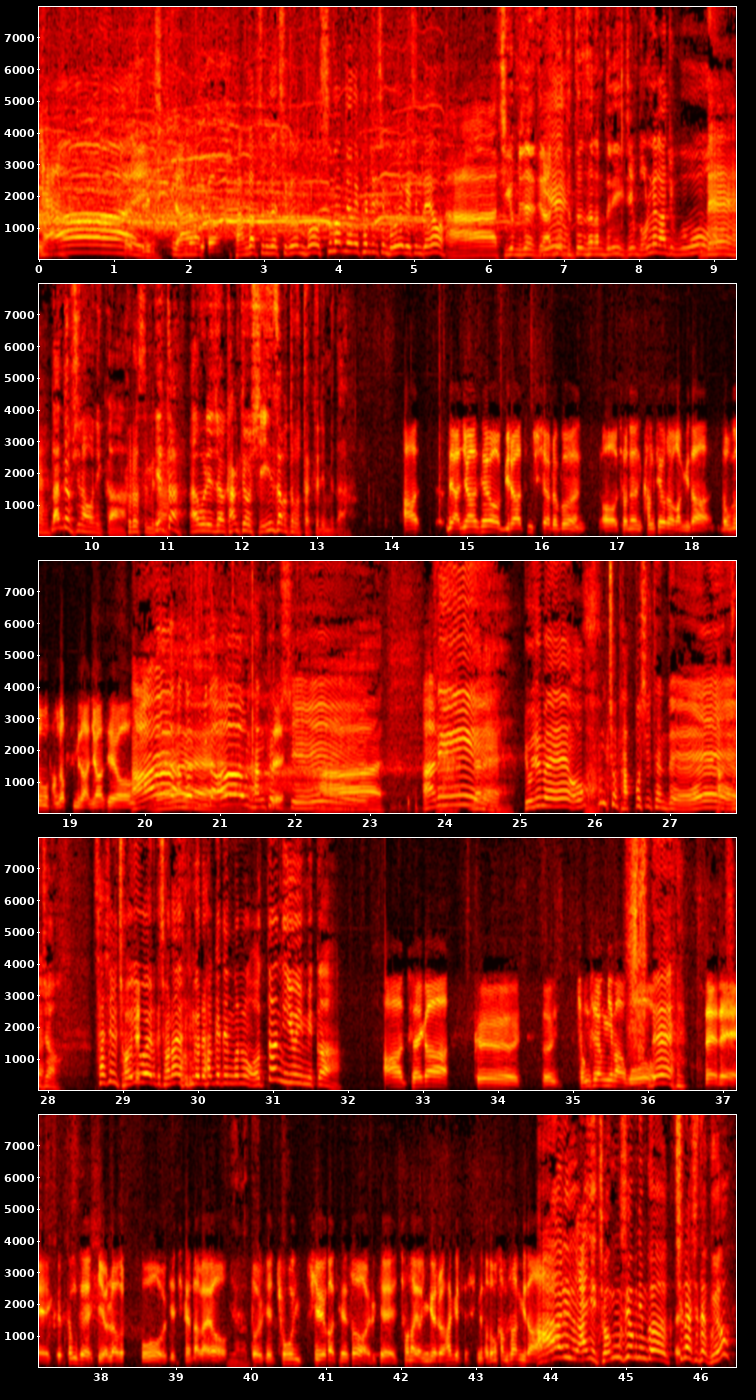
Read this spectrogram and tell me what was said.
야! 네, 드림- 네, 야! 안녕하세요. 반갑습니다. 지금 뭐 수만 명의 팬들이 지금 모여 계신데요. 아, 지금 이제 라디오 예. 듣던 사람들이 지금 놀래가지고. 네. 난데없이 나오니까. 그렇습니다. 일단, 아, 우리 저 강태호 씨 인사부터 부탁드립니다. 아, 네, 안녕하세요. 미라 청취자 여러분. 어, 저는 강태호라고 합니다. 너무너무 반갑습니다. 안녕하세요. 아, 네. 반갑습니다. 아, 우리 강태우 네. 씨. 아, 아니, 네네. 요즘에 어, 엄청 바쁘실 텐데. 바쁘죠. 사실 저희와 이렇게 전화 연결을 하게 된 거는 어떤 이유입니까? 아, 제가 그, 그 정수영님하고. 네. 네네. 그 평소에 이렇게 연락을 하고 이렇게 지내다가요. 미안하다. 또 이렇게 좋은 기회가 돼서 이렇게 전화 연결을 하게 됐습니다. 너무 감사합니다. 아니, 아니, 정수영님과 친하시다고요?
